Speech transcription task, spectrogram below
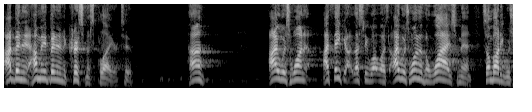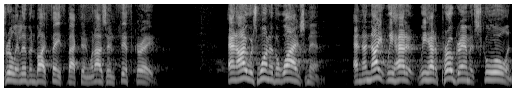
I've been in, how many been in a Christmas play or two? Huh? I was one, I think, uh, let's see what was, I was one of the wise men. Somebody was really living by faith back then when I was in fifth grade. And I was one of the wise men. And the night we had a, we had a program at school and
